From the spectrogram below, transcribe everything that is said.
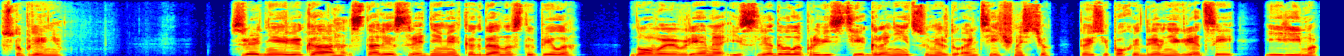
Вступление. Средние века стали средними, когда наступило новое время и следовало провести границу между античностью, то есть эпохой Древней Греции, и Рима,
